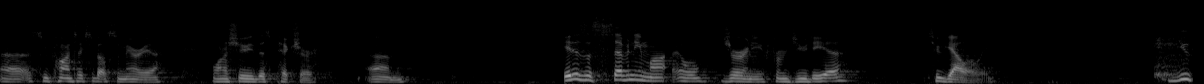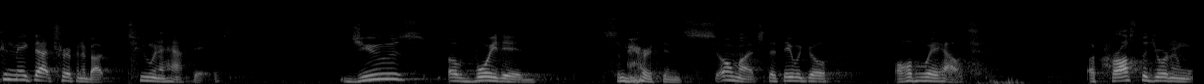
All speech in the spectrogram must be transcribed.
uh, some context about Samaria, I want to show you this picture. Um, it is a 70 mile journey from Judea to Galilee. You can make that trip in about two and a half days. Jews avoided Samaritans so much that they would go all the way out, across the Jordan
